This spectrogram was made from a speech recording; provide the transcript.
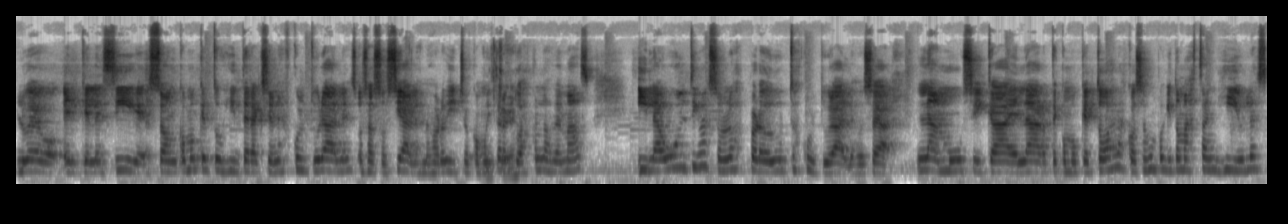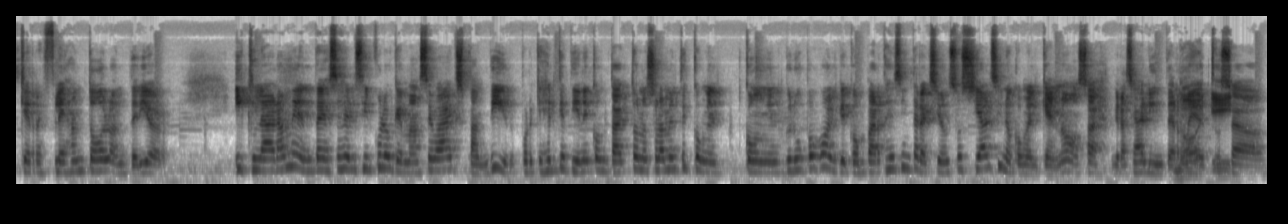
Luego, el que le sigue son como que tus interacciones culturales, o sea, sociales, mejor dicho, cómo interactúas con los demás. Y la última son los productos culturales, o sea, la música, el arte, como que todas las cosas un poquito más tangibles que reflejan todo lo anterior. Y claramente ese es el círculo que más se va a expandir, porque es el que tiene contacto no solamente con el, con el grupo con el que compartes esa interacción social, sino con el que no, ¿sabes? Gracias al Internet. y, o sea...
